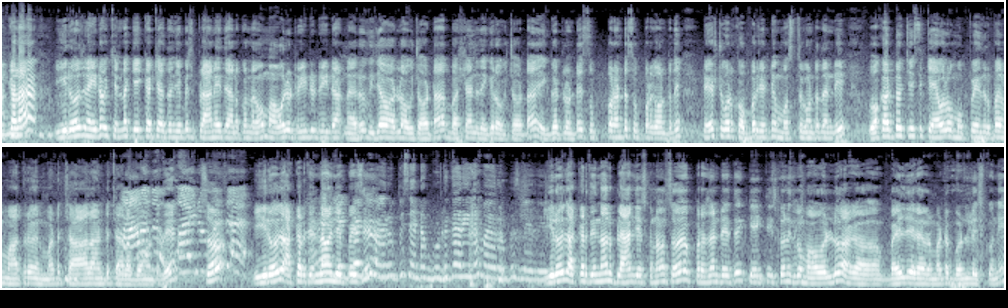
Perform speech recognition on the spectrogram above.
అక్కడ ఈ రోజు నైట్ ఒక చిన్న కేక్ కట్ చేద్దాం చెప్పేసి ప్లాన్ అయితే అనుకున్నాము. మా వాళ్ళు ట్రీట్ ట్రీట్ అంటున్నారు. విజయవాడలో ఒక చోట బస్ స్టాండ్ దగ్గర ఒక చోట ఎగ్గట్లు ఉంటాయి సూపర్ అంటే సూపర్గా ఉంటది. టేస్ట్ కూడా కొబ్బరి చట్నీ మస్తుగా ఉంటదండి. ఒకటి వచ్చేసి కేవలం ముప్పై ఐదు రూపాయలు మాత్రమే అనమాట చాలా అంటే చాలా బాగుంటది. సో ఈ రోజు అక్కడ తిందామని చెప్పేసి ఈ రోజు అక్కడ తిందామని ప్లాన్ చేసుకున్నాం. సో ప్రజెంట్ అయితే కేక్ తీసుకొని ఇదిగో మా వాళ్ళు బయలుదేరారు అనమాట బండ్లు వేసుకొని.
